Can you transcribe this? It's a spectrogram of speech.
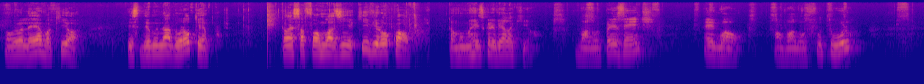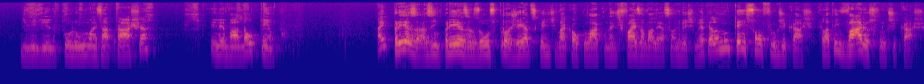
Então eu elevo aqui, ó, esse denominador ao tempo. Então essa formulazinha aqui virou qual? Então vamos reescrever ela aqui, ó. Valor presente é igual ao valor futuro dividido por 1 mais a taxa elevado ao tempo. A empresa, as empresas ou os projetos que a gente vai calcular quando a gente faz a avaliação de investimento, ela não tem só um fluxo de caixa, ela tem vários fluxos de caixa.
